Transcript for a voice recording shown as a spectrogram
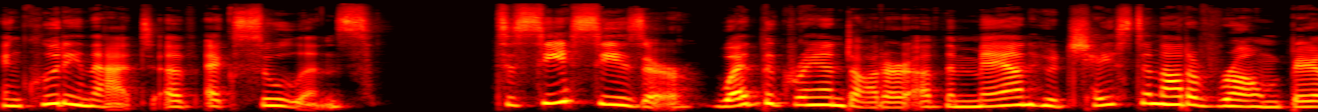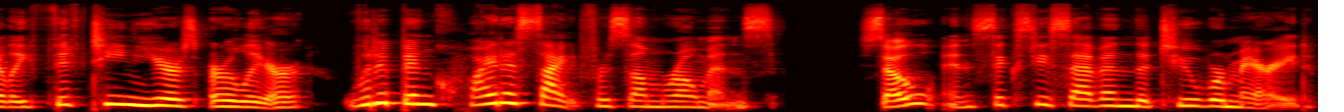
including that of ex-Sullans. To see Caesar wed the granddaughter of the man who chased him out of Rome barely 15 years earlier would have been quite a sight for some Romans. So, in 67, the two were married.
